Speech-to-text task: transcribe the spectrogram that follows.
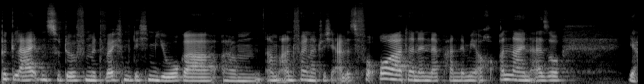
begleiten zu dürfen mit wöchentlichem Yoga. Ähm, am Anfang natürlich alles vor Ort, dann in der Pandemie auch online. Also ja,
